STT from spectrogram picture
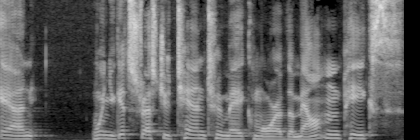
And when you get stressed, you tend to make more of the mountain peaks.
